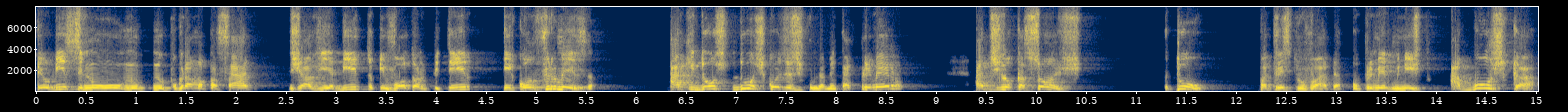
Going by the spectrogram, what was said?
Eu disse no, no, no programa passado, já havia dito e volto a repetir, e com firmeza. Há aqui duas, duas coisas fundamentais. Primeiro, as deslocações do Patrício Trovada, o primeiro-ministro, a busca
